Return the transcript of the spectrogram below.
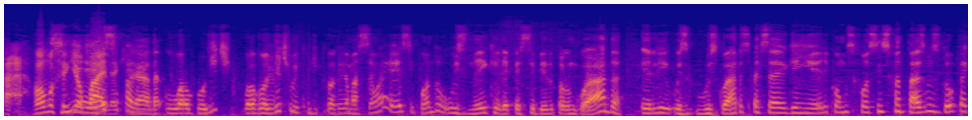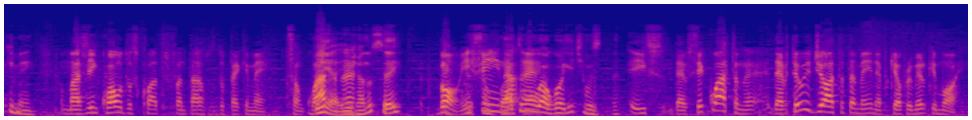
Tá, vamos Sim, seguir o é baile aqui. Parada. O algoritmo, o algoritmo de programação é esse. Quando o Snake ele é percebido por um guarda, ele, os, os guardas perseguem ele como se fossem os fantasmas do Pac-Man. Mas em qual dos quatro fantasmas do Pac-Man? São quatro, Bem, né? Eu já não sei. Bom, enfim. São quatro né, algoritmos, né? Isso, deve ser quatro, né? Deve ter o um idiota também, né? Porque é o primeiro que morre.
